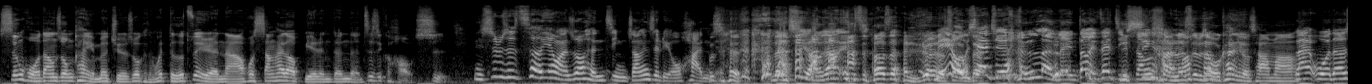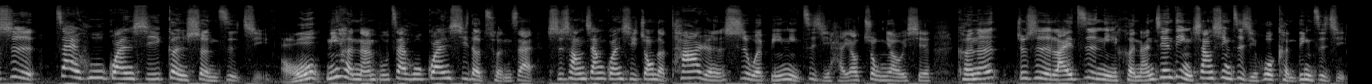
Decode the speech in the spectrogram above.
生活当中，看有没有觉得说可能会得罪人啊，或伤害到别人等等，这是个好事。你是不是测验完之后很紧张，一直流汗？不是，冷气好像一直都是很热。没有，我现在觉得很冷呢。你到底在紧张？你心寒了是不是？我看你有差吗？来，我的是。在乎关系更胜自己哦，你很难不在乎关系的存在，时常将关系中的他人视为比你自己还要重要一些，可能就是来自你很难坚定相信自己或肯定自己。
